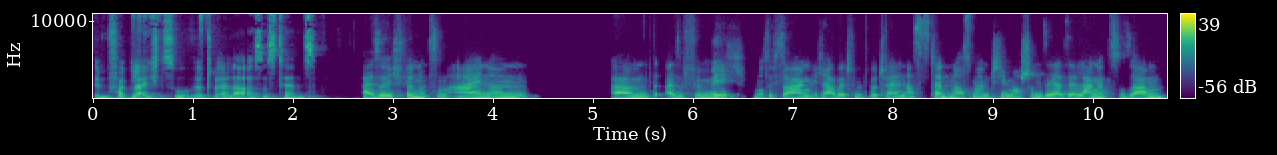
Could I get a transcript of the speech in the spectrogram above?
im Vergleich zu virtueller Assistenz? Also ich finde zum einen, also für mich muss ich sagen, ich arbeite mit virtuellen Assistenten aus meinem Team auch schon sehr, sehr lange zusammen.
